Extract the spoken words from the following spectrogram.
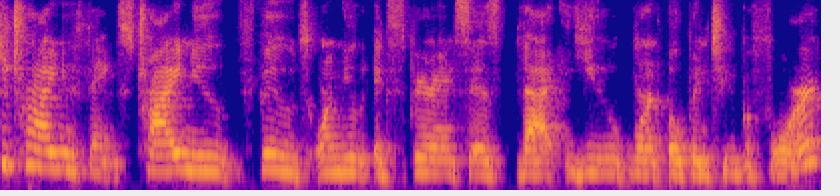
to try new things, try new foods or new experiences that you weren't open to before.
